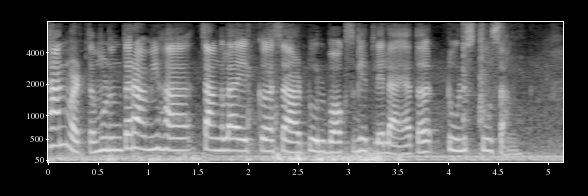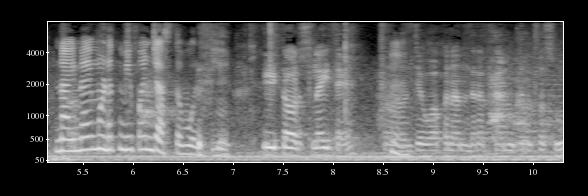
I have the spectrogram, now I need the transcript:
छान वाटतं. म्हणून तर आम्ही हा चांगला एक असा टूल बॉक्स घेतलेला आहे. आता टूल्स तू सांग. नाही नाही म्हणत मी पण जास्त बोलतीये. ही टॉर्च लाइट आहे. जेव्हा आपण अंधारात काम करत असू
